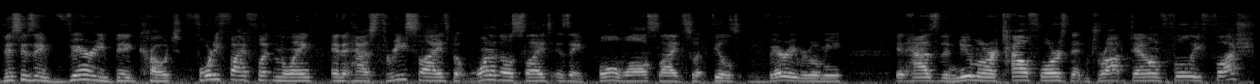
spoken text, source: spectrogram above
this is a very big coach, 45 foot in length, and it has three slides, but one of those slides is a full wall slide, so it feels very roomy. It has the Newmar tile floors that drop down fully flush.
